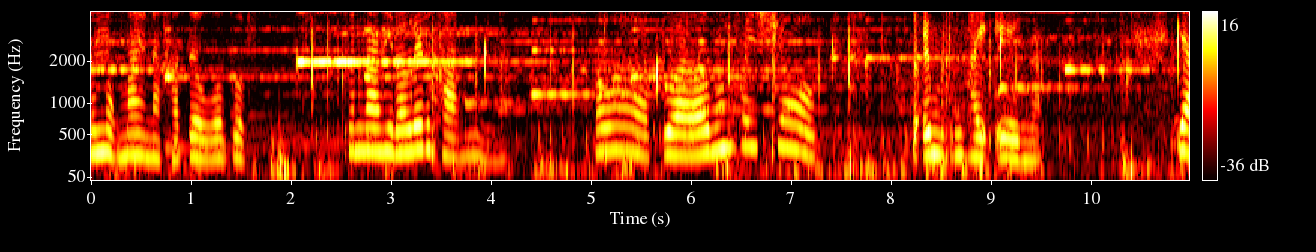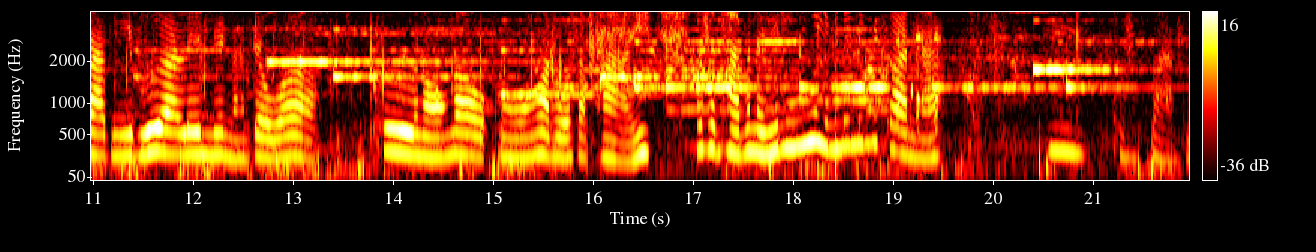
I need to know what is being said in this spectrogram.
สนุกมากนะคะ แต่ว่าแบบคือนานที่เราเล่นครั้งหนึ่งนะ เพราะว่าตัวเราไม่ค่อยชอบ ตัวเองมันเป็นภัยเองอะอยากมีเพื่อนเล่นด้วยนะ แต่ว่าคือน้องเราน้องอะโทรศัพท์หายโทรศัพท์หายไปไหนไม่รู้เลยไม่ได้เล่นด้วยกันนะสงสารจ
